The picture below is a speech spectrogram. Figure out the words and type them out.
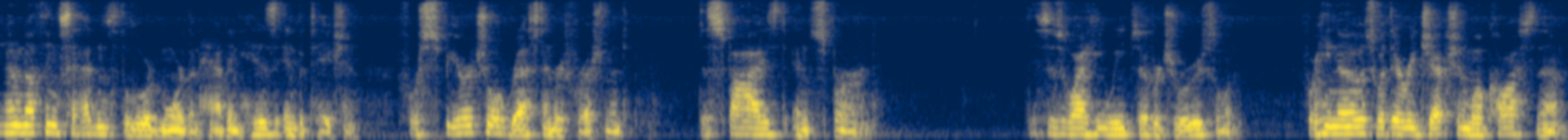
You know, nothing saddens the Lord more than having His invitation for spiritual rest and refreshment, despised and spurned. This is why he weeps over Jerusalem, for he knows what their rejection will cost them.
